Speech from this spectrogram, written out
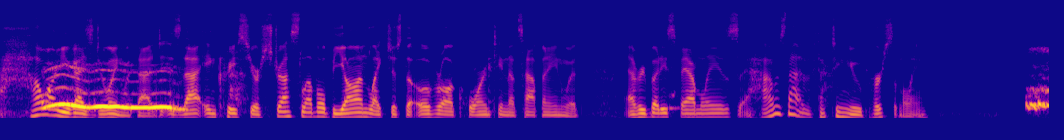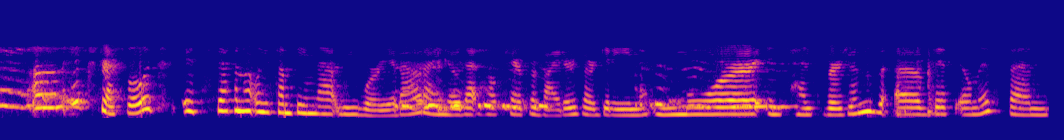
How are you guys doing with that? Does that increase your stress level beyond like just the overall quarantine that's happening with everybody's families? How is that affecting you personally? Um, it's stressful. It's it's definitely something that we worry about. I know that healthcare providers are getting more intense versions of this illness than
